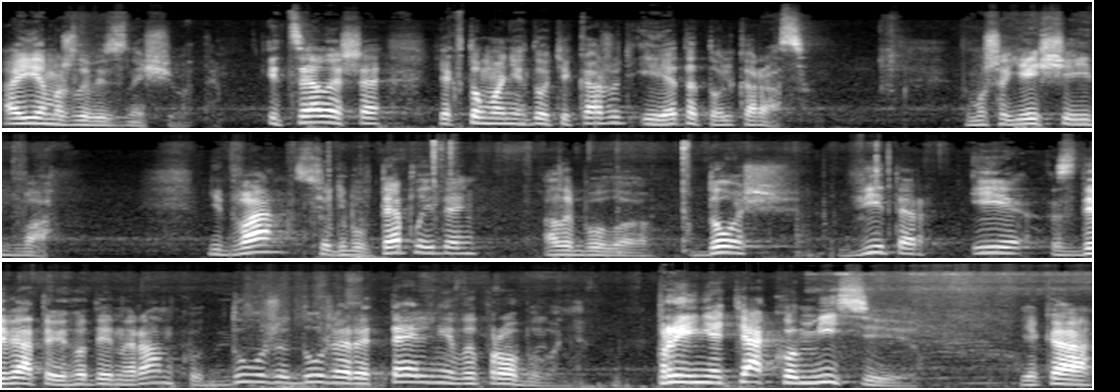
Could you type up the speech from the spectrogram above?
а є можливість знищувати. І це лише, як в тому анекдоті кажуть, і це тільки раз. Тому що є ще і два. І два. Сьогодні був теплий день, але було дощ, вітер. І з 9 години ранку дуже-дуже ретельні випробування. Прийняття комісією, яка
